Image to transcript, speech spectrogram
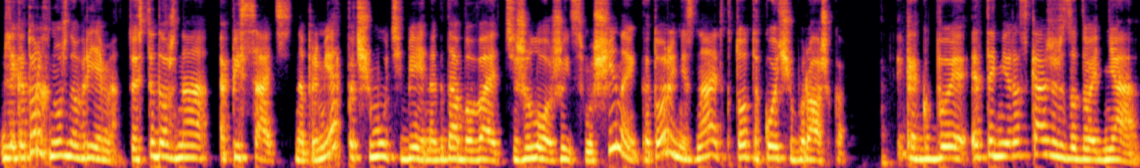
для которых нужно время. То есть ты должна описать, например, почему тебе иногда бывает тяжело жить с мужчиной, который не знает, кто такой Чебурашка как бы это не расскажешь за два дня.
